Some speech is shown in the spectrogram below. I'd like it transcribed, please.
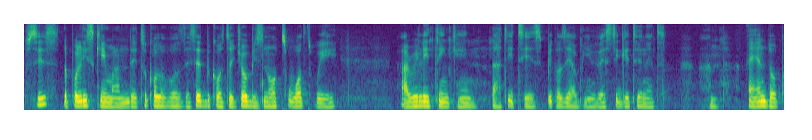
six, the police came and they took all of us. They said because the job is not what we are really thinking that it is because they have been investigating it. And I end up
